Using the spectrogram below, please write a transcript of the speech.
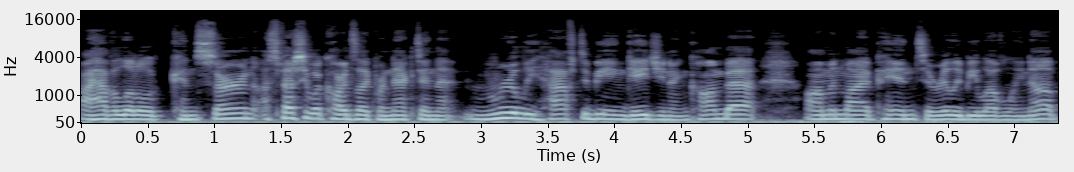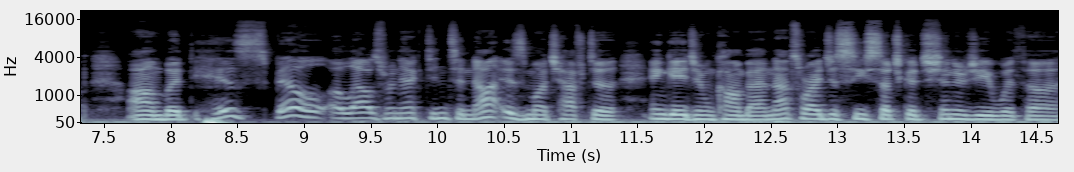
I have a little concern, especially with cards like Renekton that really have to be engaging in combat, um, in my opinion, to really be leveling up. Um, but his spell allows Renekton to not as much have to engage in combat, and that's where I just see such good synergy with uh,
